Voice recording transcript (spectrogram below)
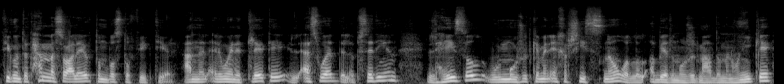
فيكم تتحمسوا عليه وتنبسطوا فيه كثير عندنا الألوان الثلاثه الأسود ال Obsidian ال Hazel والموجود كمان آخر شيء Snow ولا الأبيض الموجود معهم من هونيك.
